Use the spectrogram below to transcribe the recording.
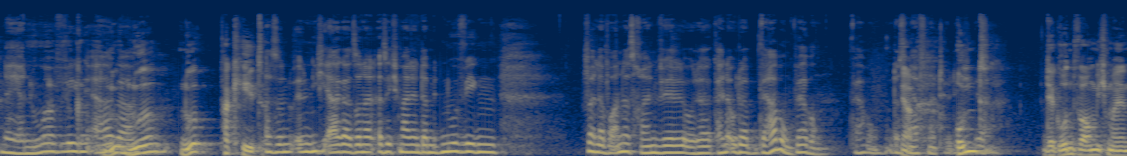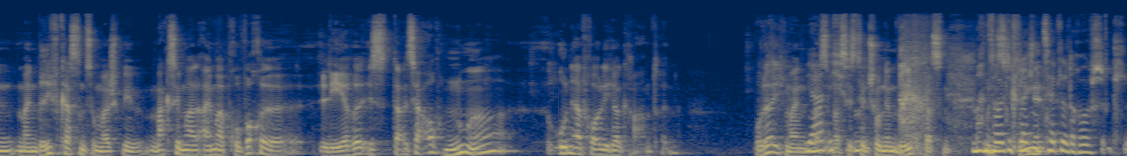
Naja, nur wegen Ärger. Nur, nur, nur Pakete. Also nicht Ärger, sondern, also ich meine damit nur wegen Weil er woanders rein will oder keine oder Werbung, Werbung, Werbung. Und das Ja. nervt natürlich. Und ja. der Grund, warum ich meinen meinen Briefkasten zum Beispiel maximal einmal pro Woche leere, ist, da ist ja auch nur unerfreulicher Kram drin. Oder? Ich meine, Ja, was, ich- was ist denn schon im Briefkasten? Man Und sollte vielleicht einen Zettel drauf sch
